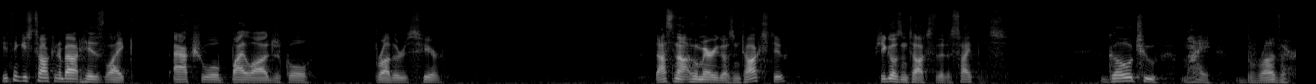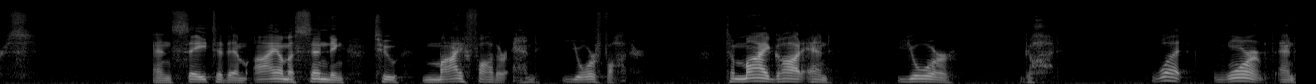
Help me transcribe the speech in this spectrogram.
Do you think he's talking about his, like, actual biological brothers here? That's not who Mary goes and talks to. She goes and talks to the disciples. Go to my brothers and say to them, I am ascending to my Father and your Father, to my God and your God. What warmth and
